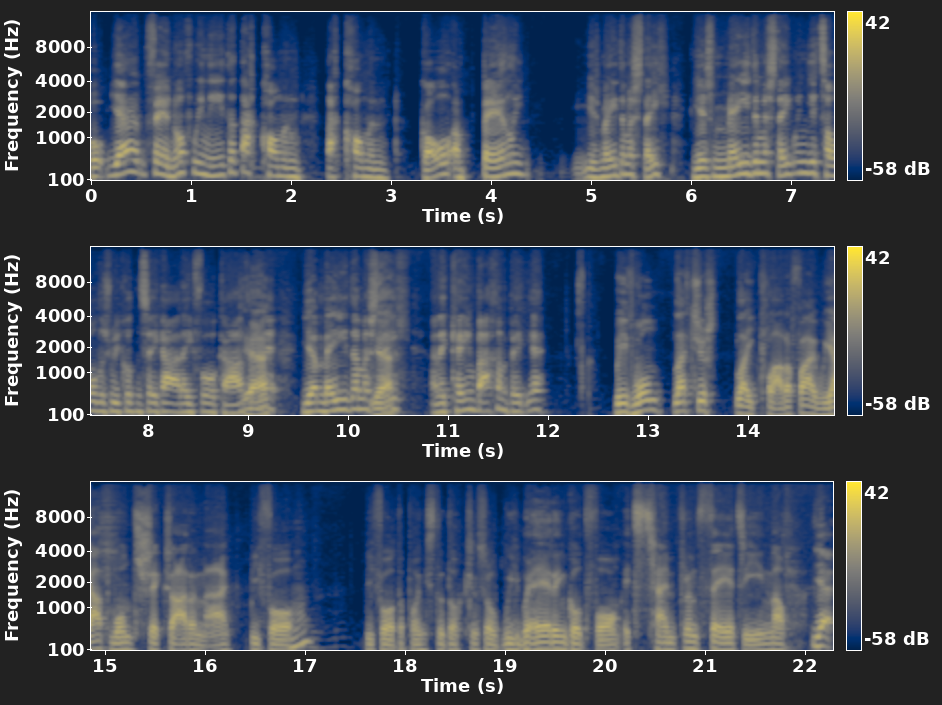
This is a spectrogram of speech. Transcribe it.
but yeah, fair enough. We needed that common that common goal. And Burnley, you've made a mistake. You've made a mistake when you told us we couldn't take our A4 card. Yeah. You made a mistake, yeah. and it came back and bit you. We've won. Let's just like clarify. We had won six out of nine before. Mm-hmm. Before the points deduction, so we were in good form. It's ten from thirteen now. Yeah,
